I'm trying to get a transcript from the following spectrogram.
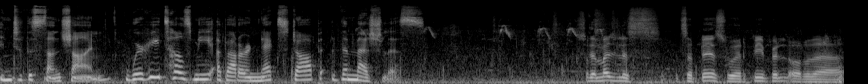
into the sunshine, where he tells me about our next stop, the Majlis. So the Majlis, it's a place where people or the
